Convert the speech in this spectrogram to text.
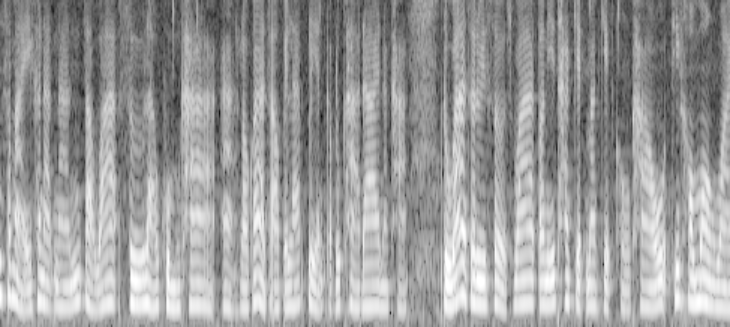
ำสมัยขนาดนั้นแต่ว่าซื้อแล้วคุ้มค่าอะเราก็อาจจะเอาไปแลกเปลี่ยนกับลูกค้าได้นะคะ หรือว่าอาจจะรีเสิร์ชว่าตอนนี้ target market ของเขาที่เขามองไว้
